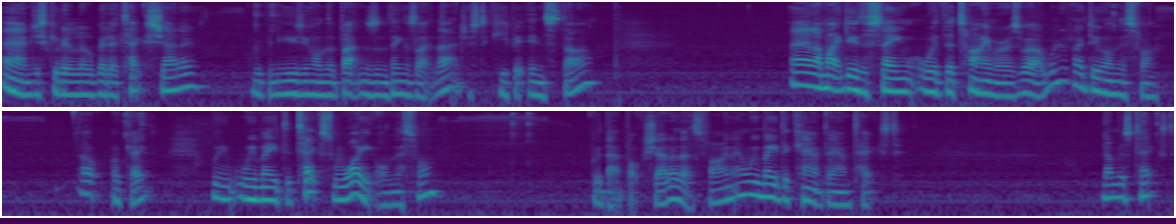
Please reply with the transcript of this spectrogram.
And just give it a little bit of text shadow. We've been using on the buttons and things like that just to keep it in style. And I might do the same with the timer as well. What did I do on this one? Oh, okay. We, we made the text white on this one with that box shadow, that's fine. And we made the countdown text. Numbers text.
